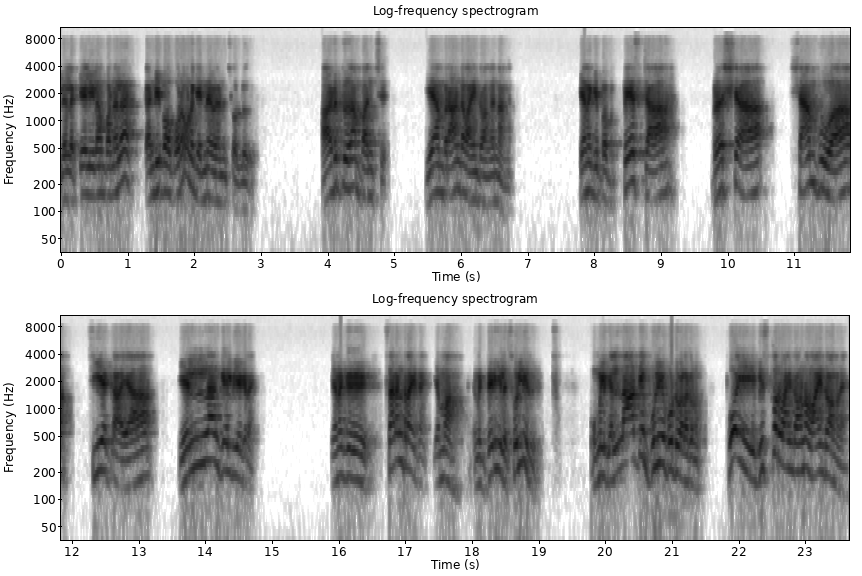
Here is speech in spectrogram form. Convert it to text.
இல்ல இல்ல கேலி எல்லாம் பண்ணல. கண்டிப்பா போறேன். உனக்கு என்ன வேணும்னு சொல்லுது அடுத்துதான் பஞ்சு என் பிராண்டை வாங்கிட்டு வாங்கன்னாங்க. எனக்கு இப்ப பேஸ்டா ப்ரஷ்ஷா ஷாம்புவா சீயக்காயா எல்லாம் கேள்வி கேட்குறேன். எனக்கு சரண்டர் ஆயிட்டேன். ஏம்மா எனக்கு தெரியல சொல்லிடு. உங்களுக்கு எல்லாத்தையும் புளிய போட்டு வளர்க்கணும். போய் விஸ்பர் வாங்கிட்டு வாங்கினா வாங்கிட்டு வாங்களேன்.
